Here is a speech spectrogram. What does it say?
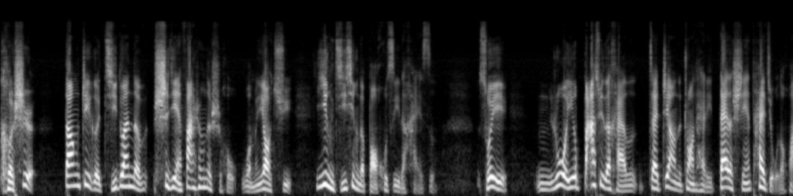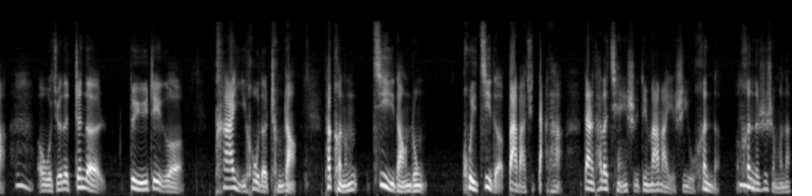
可是，当这个极端的事件发生的时候，我们要去应急性的保护自己的孩子。所以。嗯，如果一个八岁的孩子在这样的状态里待的时间太久的话，嗯，呃，我觉得真的对于这个他以后的成长，他可能记忆当中会记得爸爸去打他，但是他的潜意识里对妈妈也是有恨的，恨的是什么呢？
